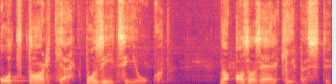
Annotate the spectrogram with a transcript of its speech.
ott tartják pozícióban, na az az elképesztő.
